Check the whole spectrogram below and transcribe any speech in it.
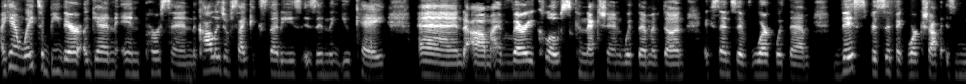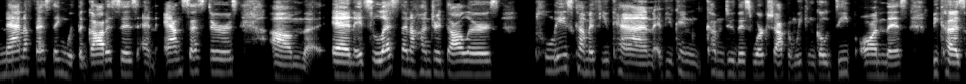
I can't wait to be there again in person. The College of Psychic Studies is in the UK, and um, I have very close connection with them. I've done extensive work with them. This specific workshop is manifesting with the goddesses and ancestors, um, and it's less than a hundred dollars please come if you can if you can come do this workshop and we can go deep on this because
